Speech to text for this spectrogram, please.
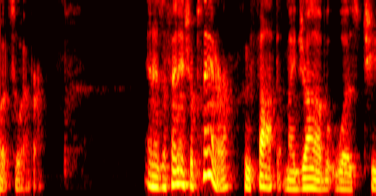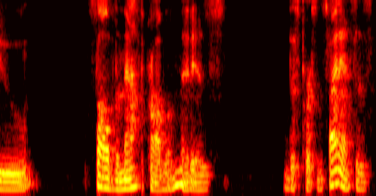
whatsoever. And as a financial planner who thought that my job was to solve the math problem that is this person's finances,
